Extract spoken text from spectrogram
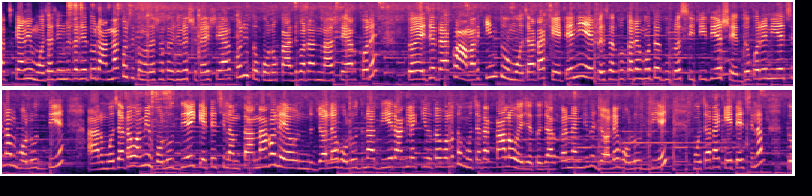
আজকে আমি মোচা চিংড়িটা যেহেতু রান্না করছি, তোমাদের সাথে ওই জন্য সেটাই শেয়ার করি তো কোনো কাজ বাটার না শেয়ার করে। তো এই যে দেখো, আমার কিন্তু মোচাটা কেটে নিয়ে প্রেসার কুকারের মধ্যে দুটো সিটি দিয়ে সেদ্ধ করে নিয়েছিলাম হলুদ দিয়ে। আর মোচাটাও আমি হলুদ দিয়েই কেটেছিলাম। তা না হলে জলে হলুদ না দিয়ে রাখলে কী হতো বলো তো? মোচাটা কালো হয়ে যেত। যার কারণে আমি কিন্তু জলে হলুদ দিয়েই মোচাটা কেটেছিলাম। তো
